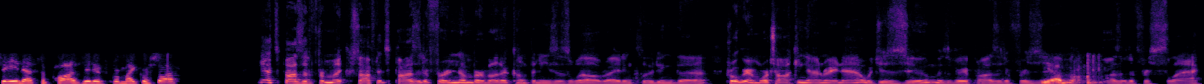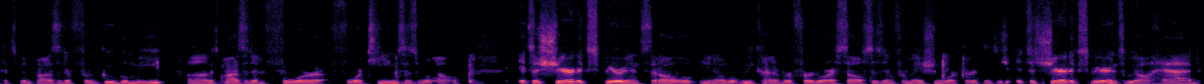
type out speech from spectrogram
say that's a positive for Microsoft? Yeah, it's positive for Microsoft. It's positive for a number of other companies as well, right? Including the program we're talking on right now, which is Zoom. is very positive for Zoom. Yep. Positive for Slack. It's been positive for Google Meet. Um, it's positive for for Teams as well. It's a shared experience that all you know what we kind of refer to ourselves as information workers. It's a, it's a shared experience we all had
